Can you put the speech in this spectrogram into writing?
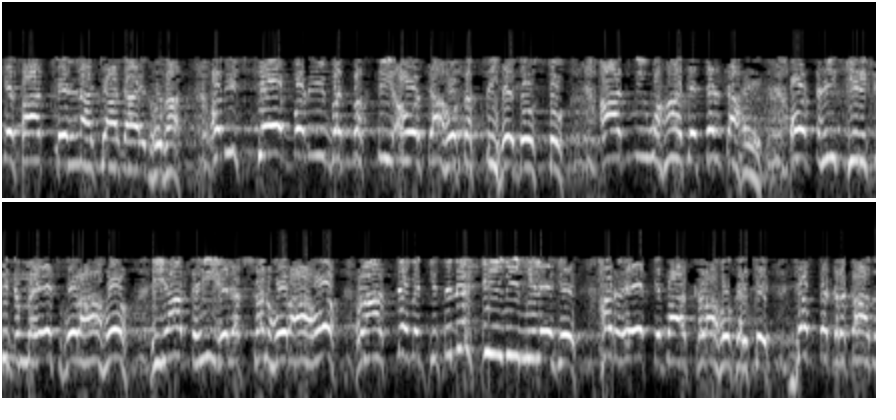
کے ساتھ کھیلنا کیا جائز ہوگا اور اس سے بڑی بدبختی اور کیا ہو سکتی ہے دوستو؟ آدمی وہاں سے چلتا ہے اور کہیں کرکٹ میچ ہو رہا ہو یا کہیں الیکشن ہو رہا ہو، راستے میں جتنے ٹی وی ملیں گے، ہر ایک کے پاس کھڑا ہو کر کے جب تک رکاب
